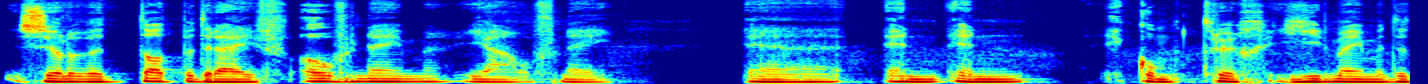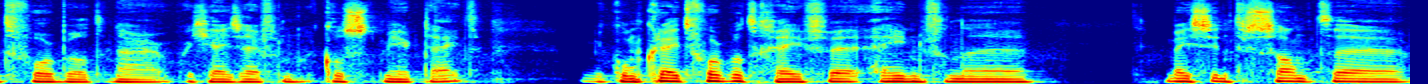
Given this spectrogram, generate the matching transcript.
Zullen we dat bedrijf overnemen? Ja of nee? Uh, en, en ik kom terug hiermee met dit voorbeeld naar wat jij zei van kost het meer tijd. Om een concreet voorbeeld te geven, een van de meest interessante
